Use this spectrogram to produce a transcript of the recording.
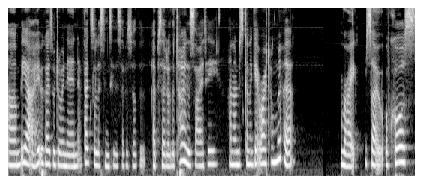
Um, but yeah, I hope you guys will join in. Thanks for listening to this episode episode of the Tired Society, and I'm just to get right on with it. Right. So, of course,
